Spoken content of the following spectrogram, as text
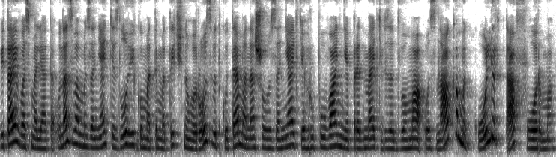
Вітаю вас, малята! У нас з вами заняття з логіко-математичного розвитку. Тема нашого заняття групування предметів за двома ознаками колір та форма.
